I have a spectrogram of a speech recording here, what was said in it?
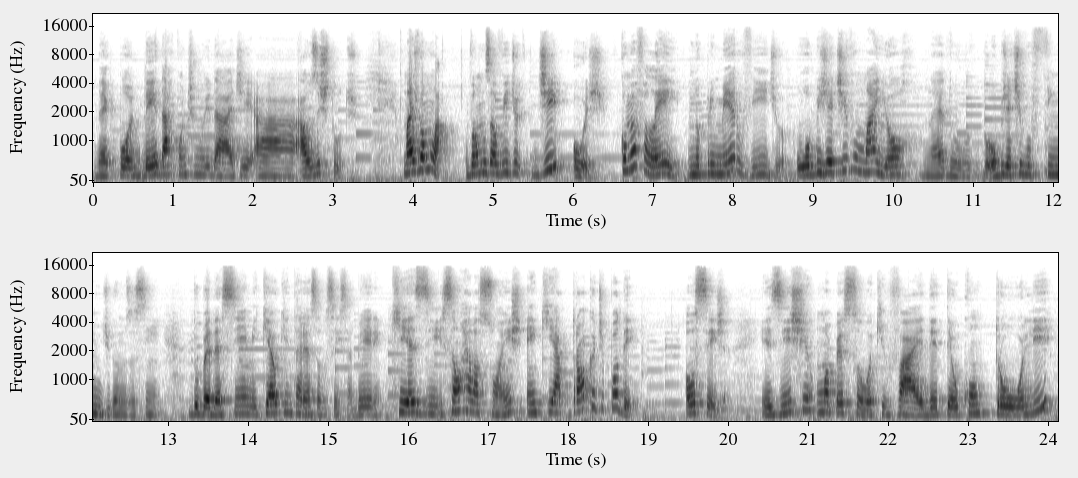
né, poder dar continuidade a, aos estudos. Mas vamos lá, vamos ao vídeo de hoje. Como eu falei no primeiro vídeo, o objetivo maior, né, do, do, objetivo fim, digamos assim, do BDSM, que é o que interessa vocês saberem, que são relações em que há troca de poder. Ou seja, existe uma pessoa que vai deter o controle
